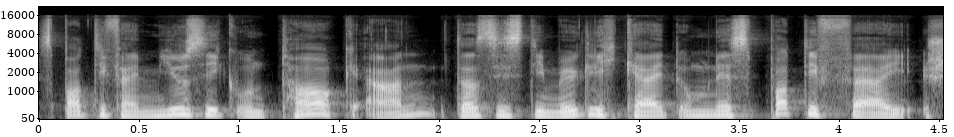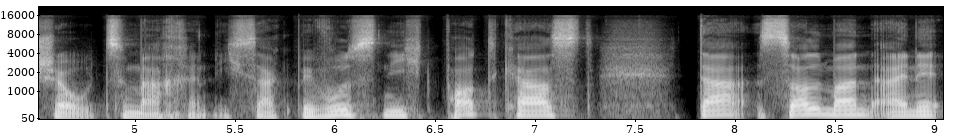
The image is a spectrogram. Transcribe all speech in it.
Spotify Music und Talk an. Das ist die Möglichkeit, um eine Spotify-Show zu machen. Ich sage bewusst nicht Podcast. Da soll man eine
